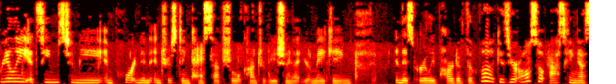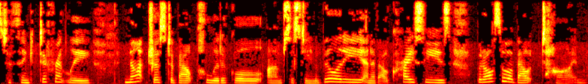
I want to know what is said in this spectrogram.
really, it seems to me, important and interesting conceptual contribution that you're making in this early part of the book is you're also asking us to think differently, not just about political um, sustainability and about crises, but also about time.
